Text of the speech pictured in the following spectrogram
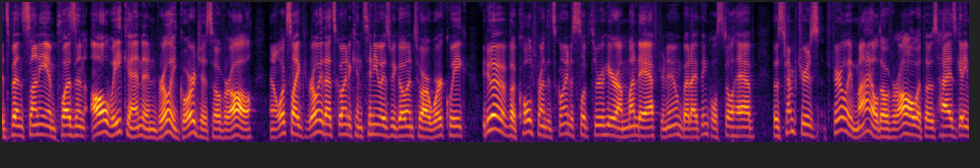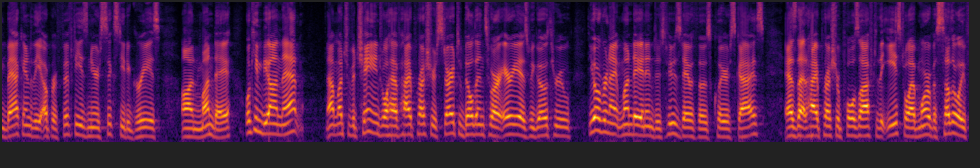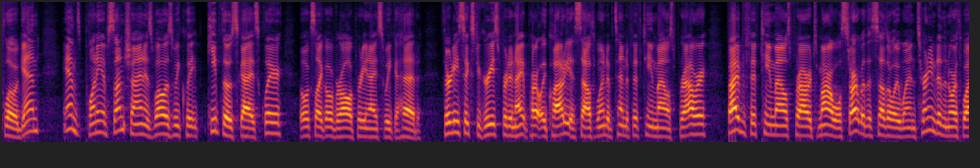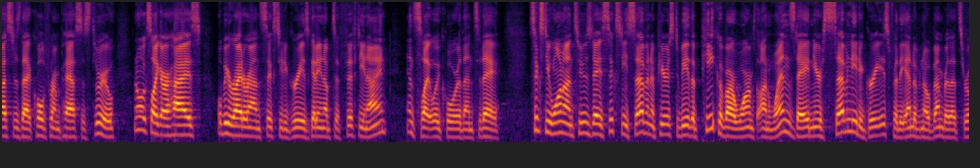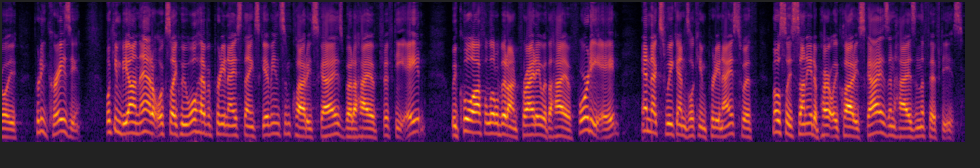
It's been sunny and pleasant all weekend and really gorgeous overall. And it looks like really that's going to continue as we go into our work week. We do have a cold front that's going to slip through here on Monday afternoon, but I think we'll still have those temperatures fairly mild overall with those highs getting back into the upper 50s near 60 degrees on Monday. Looking beyond that, not much of a change. We'll have high pressure start to build into our area as we go through the overnight Monday and into Tuesday with those clear skies. As that high pressure pulls off to the east, we'll have more of a southerly flow again and plenty of sunshine as well as we keep those skies clear. It looks like overall a pretty nice week ahead. 36 degrees for tonight, partly cloudy, a south wind of 10 to 15 miles per hour. 5 to 15 miles per hour tomorrow. We'll start with a southerly wind turning to the northwest as that cold front passes through. And it looks like our highs will be right around 60 degrees, getting up to 59 and slightly cooler than today. 61 on Tuesday, 67 appears to be the peak of our warmth on Wednesday, near 70 degrees for the end of November. That's really pretty crazy. Looking beyond that, it looks like we will have a pretty nice Thanksgiving, some cloudy skies, but a high of 58. We cool off a little bit on Friday with a high of 48, and next weekend's looking pretty nice with mostly sunny to partly cloudy skies and highs in the 50s.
